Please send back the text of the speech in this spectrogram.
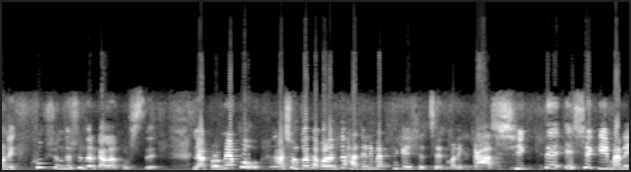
অনেক খুব সুন্দর সুন্দর কালার করছে। না প্রমি আপু আসল কথা বলেন তো হাজারিবাগ থেকে এসেছেন। মানে কাজ শিখতে এসে কি মানে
